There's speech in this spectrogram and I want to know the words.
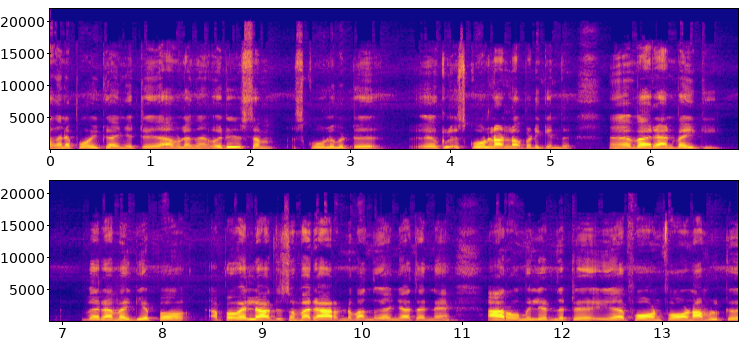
അങ്ങനെ പോയി കഴിഞ്ഞിട്ട് അവളങ്ങനെ ഒരു ദിവസം സ്കൂൾ വിട്ട് സ്കൂളിലാണല്ലോ പഠിക്കുന്നത്. വരാൻ വൈകി. വരാൻ വൈകിയപ്പോൾ അപ്പോൾ എല്ലാ ദിവസവും വരാറുണ്ട്. വന്നു കഴിഞ്ഞാൽ തന്നെ ആ റൂമിലിരുന്നിട്ട് ഫോൺ ഫോൺ അവൾക്ക്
